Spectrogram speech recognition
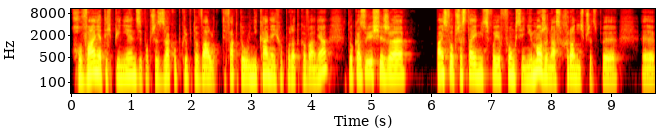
chowania tych pieniędzy poprzez zakup kryptowalut, de facto unikania ich opodatkowania, to okazuje się, że państwo przestaje mieć swoje funkcje. Nie może nas chronić przed e, e,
